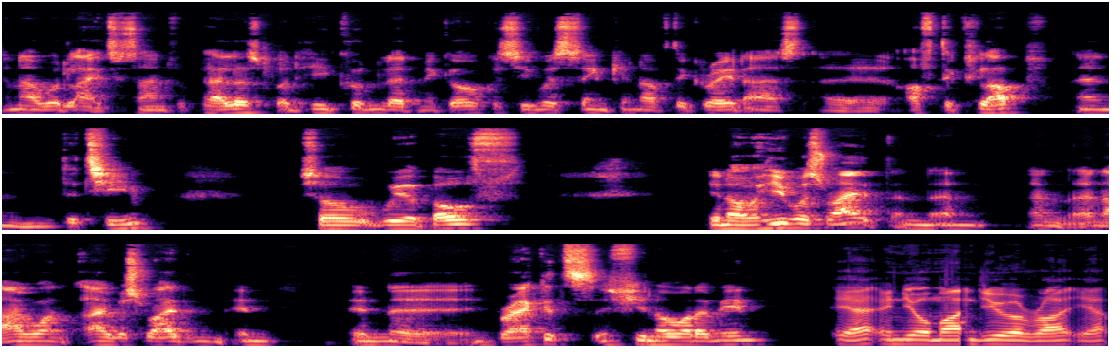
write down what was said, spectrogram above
and I would like to sign for Palace, but he couldn't let me go because he was thinking of the great uh, of the club and the team. So we were both, you know, he was right and and and and I want I was right in in in, uh, in brackets if you know what I mean. Yeah, in your mind, you were right. Yeah.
